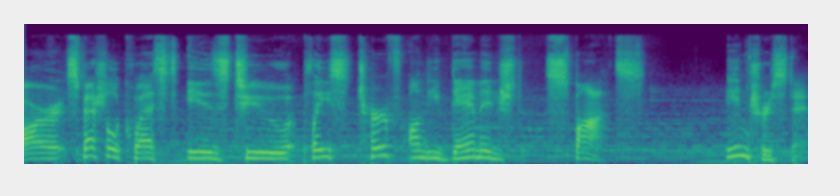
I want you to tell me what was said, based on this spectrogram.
our special quest is to place turf on the damaged spots. Interesting.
